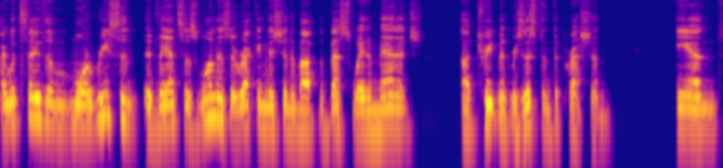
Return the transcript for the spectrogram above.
I would say the more recent advances. One is a recognition about the best way to manage uh, treatment resistant depression, and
